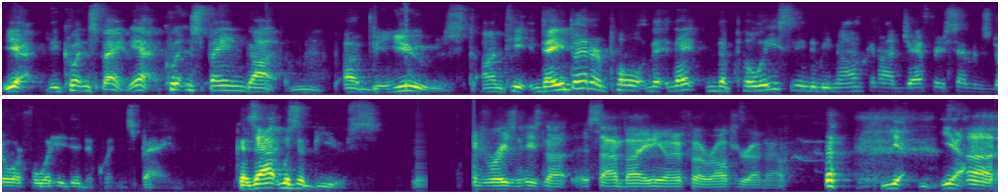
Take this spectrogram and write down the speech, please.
Yeah, Quinton Spain. Yeah, Quinton Spain got abused on T. They better pull. They, they, the police need to be knocking on Jeffrey Simmons' door for what he did to Quinton Spain because that was abuse. The reason he's not signed by any NFL roster right now. yeah, yeah. Uh,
